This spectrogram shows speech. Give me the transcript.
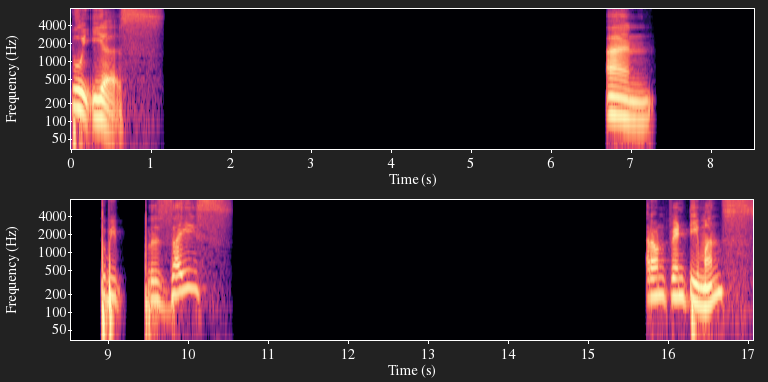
two years, and to be precise, around 20 months.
